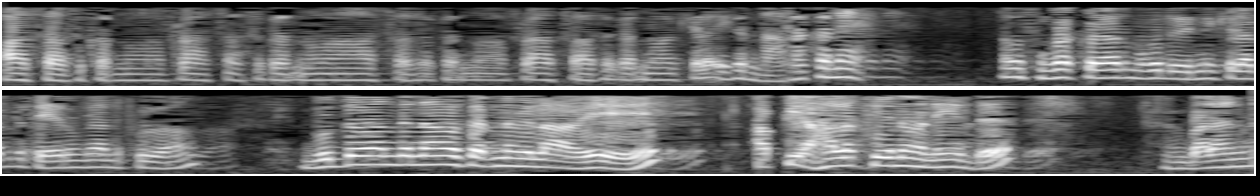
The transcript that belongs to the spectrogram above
ආස්වාස කරනවා ප්‍රාස්වාස කරනවා ආස්වාස කරනවා ප්‍රාස්වාස කරනවා කියලා ඒක නරක නෑ. නමුත් හුඟක් වෙලාවට මොකද වෙන්නේ කියලා අපිට තේරුම් ගන්න පුළුවන්. බුද්ධ වන්දනාව කරන වෙලාවේ අපි අහලා තියෙනව නේද? බලන්න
